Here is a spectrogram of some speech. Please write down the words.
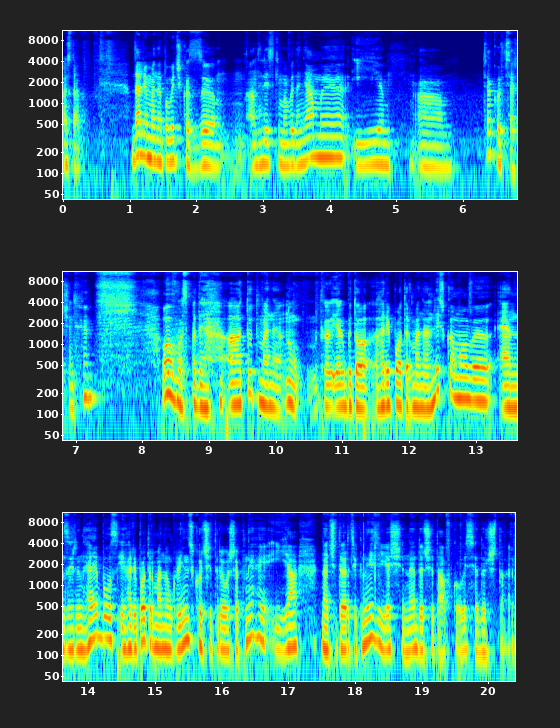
Ось так. Далі в мене повичка з англійськими виданнями і а, всякою всячиною. О, господи, а тут в мене, ну, якби то Гаррі Поттер в мене англійською мовою, Енн з Грін Гейблс, і Гаррі Поттер в мене українською, чотири лише книги, і я на четвертій книзі я ще не дочитав, колись я дочитаю.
